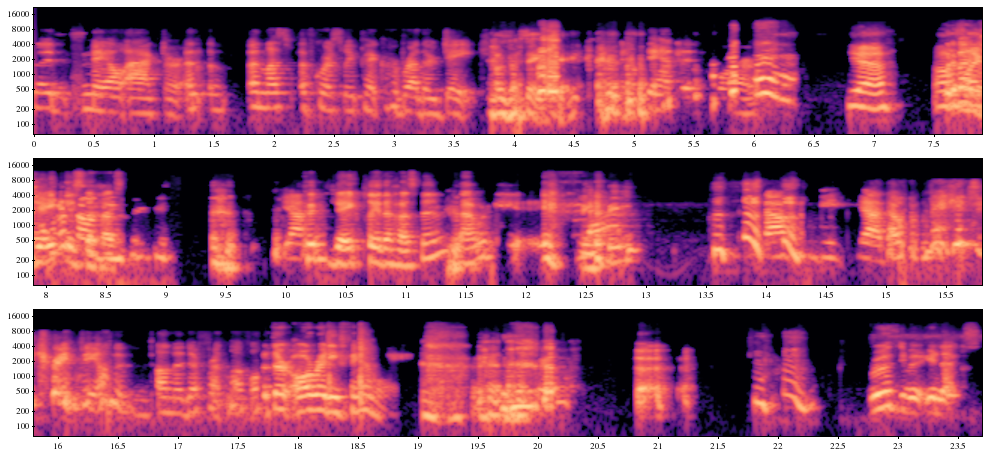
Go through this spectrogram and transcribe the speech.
good male actor, and unless, of course, we pick her brother Jake. I was gonna say Jake. Stand for, yeah. I What about like, Jake if as that the husband? yeah, Couldn't Jake play the husband? That would be. Creepy. that would be, yeah, that would make it creepy on a on a different level. But they're already family. Ruth, you're next.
